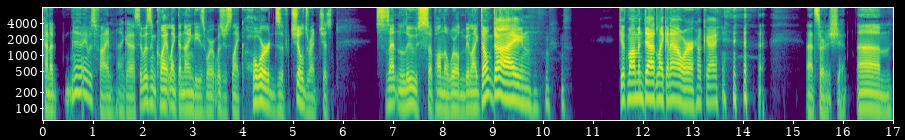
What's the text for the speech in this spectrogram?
Kind of, it was fine, I guess. It wasn't quite like the 90s where it was just like hordes of children just sent loose upon the world and be like, don't die, give mom and dad like an hour, okay? that sort of shit. Um,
